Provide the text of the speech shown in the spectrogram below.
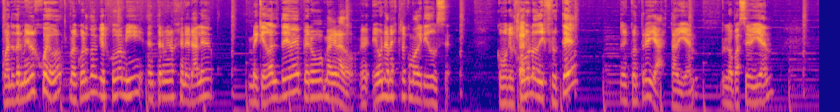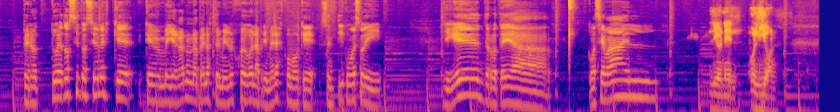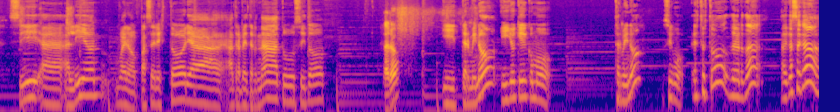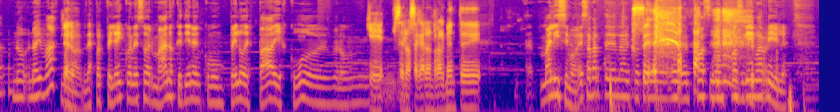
Cuando terminó el juego, me acuerdo que el juego a mí, en términos generales, me quedó al debe, pero me agradó. Eh, Es una mezcla como agridulce. Como que el juego lo disfruté, lo encontré ya, está bien, lo pasé bien. Pero tuve dos situaciones que, que me llegaron apenas terminé el juego. La primera es como que sentí como eso y llegué, derroté a... ¿Cómo se llama el...? Lionel o León. Sí, a, a Leon. Bueno, pasé la historia, atrapé Ternatus y todo. Claro. Y terminó y yo quedé como... ¿Terminó? Así como, ¿esto es todo? ¿De verdad? ¿Acá se acaba? ¿No, no hay más? Claro. Bueno, después peleé con esos hermanos que tienen como un pelo de espada y escudo. Pero... Que se lo sacaron realmente de. Malísimo, esa parte la encontré Sí. post- un postgame horrible.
